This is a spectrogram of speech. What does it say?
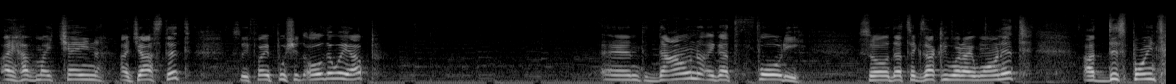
I have my chain adjusted. So if I push it all the way up and down, I got 40. So that's exactly what I wanted. At this point,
